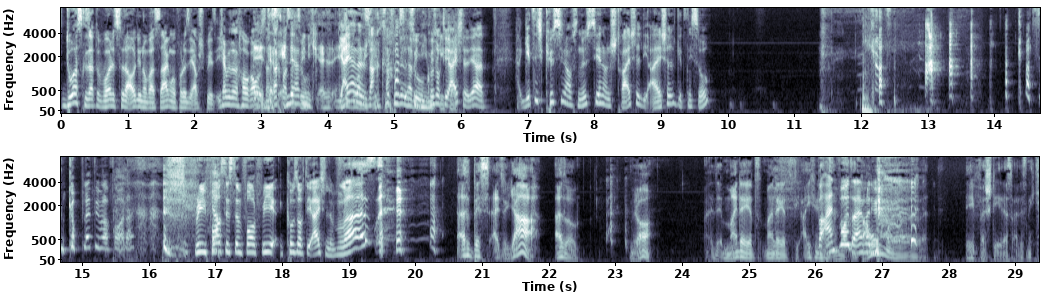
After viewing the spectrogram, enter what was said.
Du hast gesagt, du wolltest zu der Audio noch was sagen, bevor du sie abspielst. Ich habe gesagt, hau raus, Äh, dann das sag was Ende hab dazu. ich nicht- äh, Ende, ja, ja, dann sag, was dazu. Kuss auf die. Eichel, ja. Geht's nicht Küsschen aufs Nüsschen und Streichel die Eichel? Geht's nicht so? Carsten. Carsten komplett überfordert. Free Four System for free, Kuss auf die Eichel. Was? Also, bis, also ja, also ja. Meint er jetzt, meint er jetzt die Eichel? Beantworte einfach die-. Ich verstehe das alles nicht.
